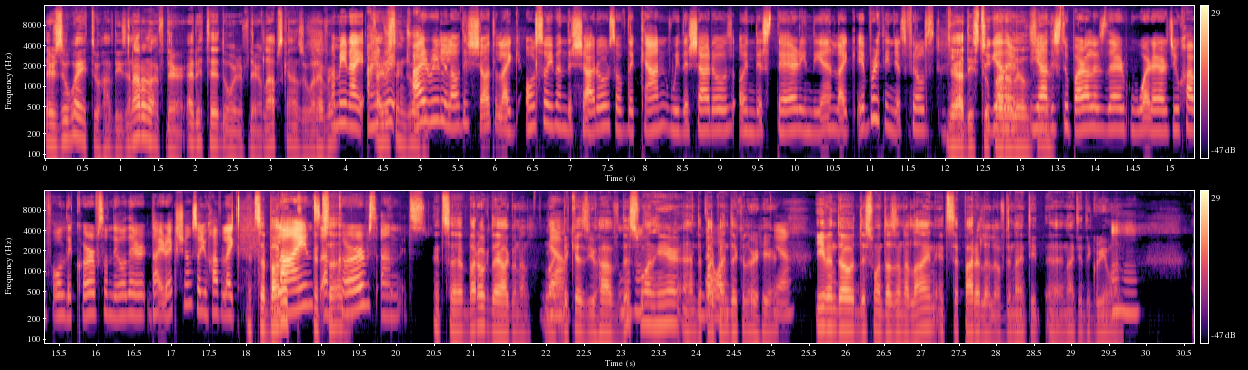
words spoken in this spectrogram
there's a way to have these, and I don't know if they're edited or if they're lab scans or whatever. I mean, I I, I re- just enjoy I really love this shot. Like also even the shadows of the can with the shadows on the stair in the end. Like everything just feels yeah, these two together. parallels. yeah, these two parallels there. Whereas you have all the curves on the other direction, so you have like it's a baroque. lines it's and a- curves, and it's It's a baroque diagonal, like Yeah. because you have this Mhm. one here and the That one. perpendicular here. yeah. Even though this one doesn't align, it's a parallel of the 90, uh, 90 degree one. Mhm.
